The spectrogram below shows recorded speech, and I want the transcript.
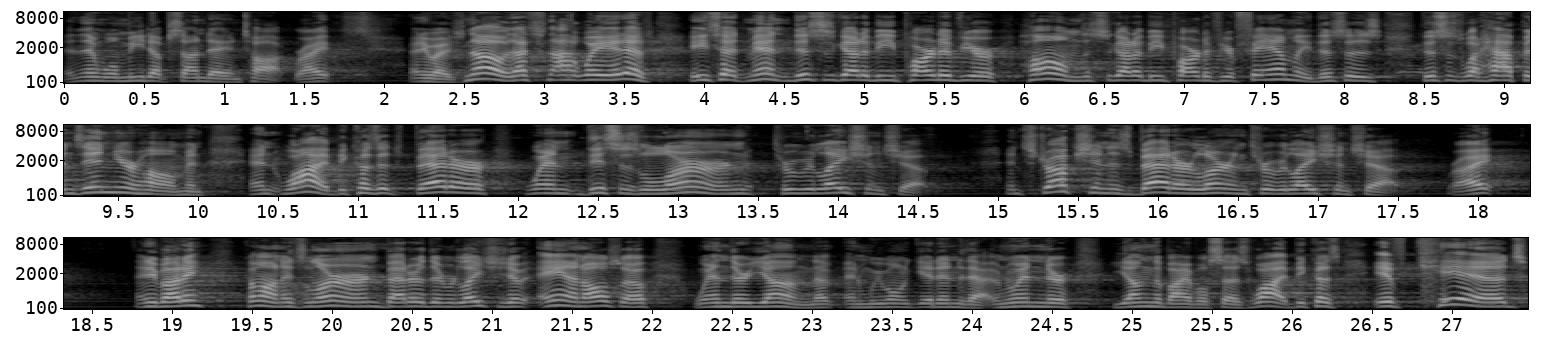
and then we'll meet up Sunday and talk, right? Anyways, no, that's not the way it is. He said, man, this has got to be part of your home. This has got to be part of your family. This is, this is what happens in your home. And, and why? Because it's better when this is learned through relationship. Instruction is better learned through relationship, right? Anybody? Come on, it's learned better than relationship, and also when they're young, and we won't get into that. And when they're young, the Bible says. Why? Because if kids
